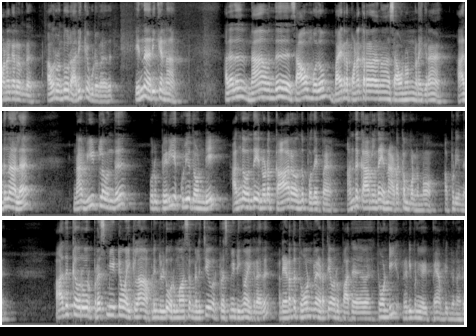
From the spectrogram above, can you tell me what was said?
பணக்காரர் இருந்தார். அவர் வந்து ஒரு அறிக்கை கொடுக்குறாரு. என்ன அறிக்கைன்னா அதாவது நான் வந்து சாகும் போதும் பயங்கர பணக்காரராக நான் சாகணும்னு நினைக்கிறேன். அதனால நான் வீட்டில் வந்து ஒரு பெரிய குழியை தோண்டி அங்கே வந்து என்னோடய காரை வந்து புதைப்பேன். அந்த காரில் தான் என்ன அடக்கம் பண்ணணும் அப்படின்னு. அதுக்கு அவர் ஒரு ப்ரெஸ் மீட்டும் வைக்கலாம் அப்படின்னு சொல்லிட்டு ஒரு மாதம் கழித்து ஒரு ப்ரெஸ் மீட்டிங்கும் வைக்கிறாரு. அந்த இடத்த தோண்டின இடத்தையும் அவர் பார்த்து தோண்டி ரெடி பண்ணி வைப்பேன் அப்படின்னு சொன்னார்.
